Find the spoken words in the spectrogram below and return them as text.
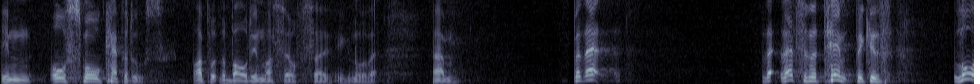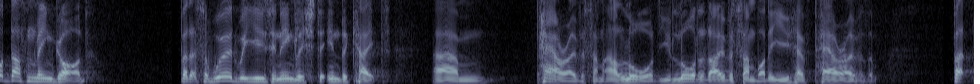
in all small capitals. I put the bold in myself, so ignore that. Um, but that, that, that's an attempt because Lord doesn't mean God, but it's a word we use in English to indicate um, power over someone. A Lord. You lord it over somebody, you have power over them. But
